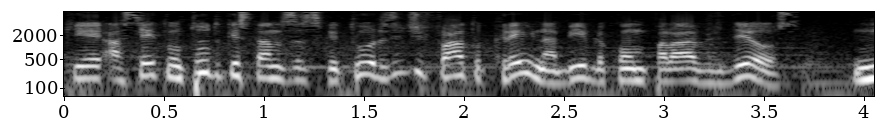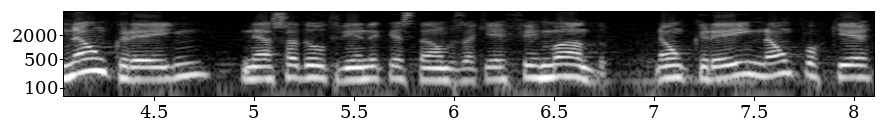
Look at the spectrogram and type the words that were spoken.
que aceitam tudo que está nas Escrituras e de fato creem na Bíblia como palavra de Deus, não creem nessa doutrina que estamos aqui afirmando. Não creem não porque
